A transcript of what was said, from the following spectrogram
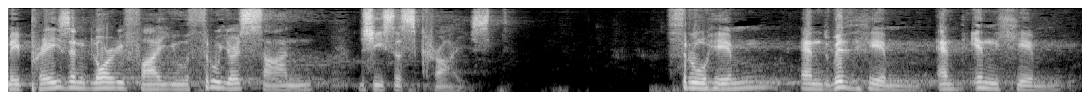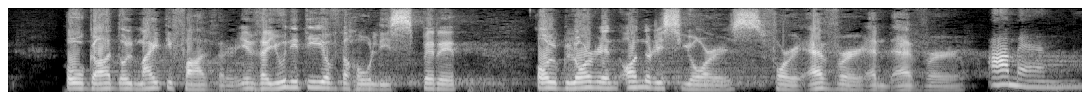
may praise and glorify you through your Son, Jesus Christ. Through him and with him and in him, O God, Almighty Father, in the unity of the Holy Spirit, all glory and honor is yours forever and ever. Amen.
